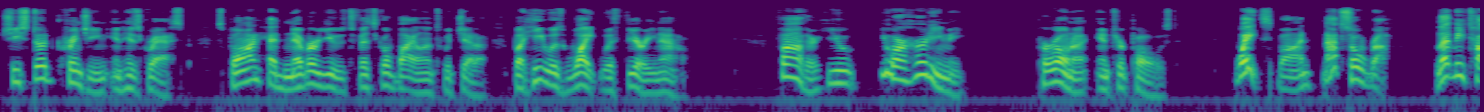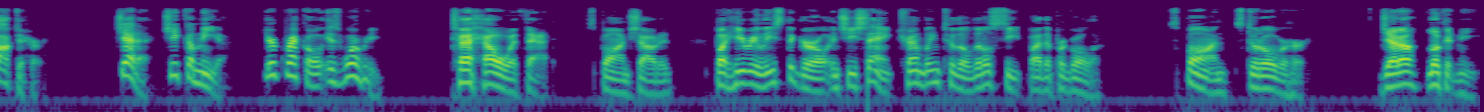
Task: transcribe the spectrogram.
She stood cringing in his grasp. Spawn had never used physical violence with Jetta, but he was white with fury now. "Father, you you are hurting me." Perona interposed. "Wait, Spawn. Not so rough. Let me talk to her." Jetta, chica mia, your Greko is worried." "To hell with that!" Spawn shouted. But he released the girl and she sank trembling to the little seat by the pergola. Spawn stood over her. "Jetta, look at me.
